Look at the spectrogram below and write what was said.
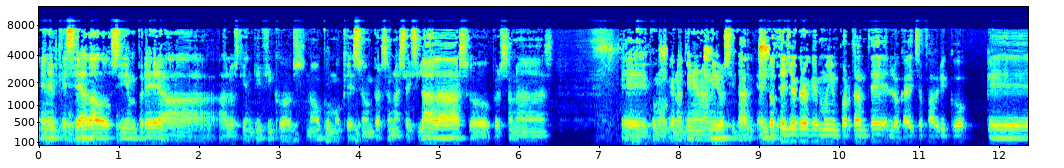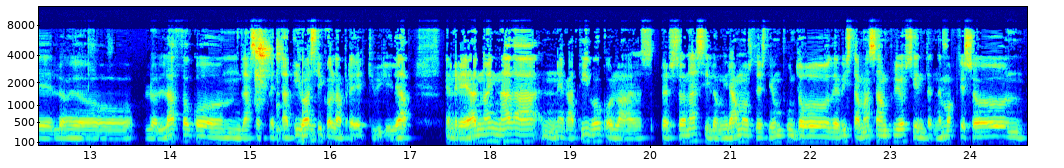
en el que se ha dado siempre a, los científicos, ¿no? Como que son personas aisladas o personas eh, como que no tienen amigos y tal. Entonces yo creo que es muy importante lo que ha dicho Fabrico, que lo, lo enlazo con las expectativas y con la predictibilidad. En realidad no hay nada negativo con las personas si lo miramos desde un punto de vista más amplio, si entendemos que son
